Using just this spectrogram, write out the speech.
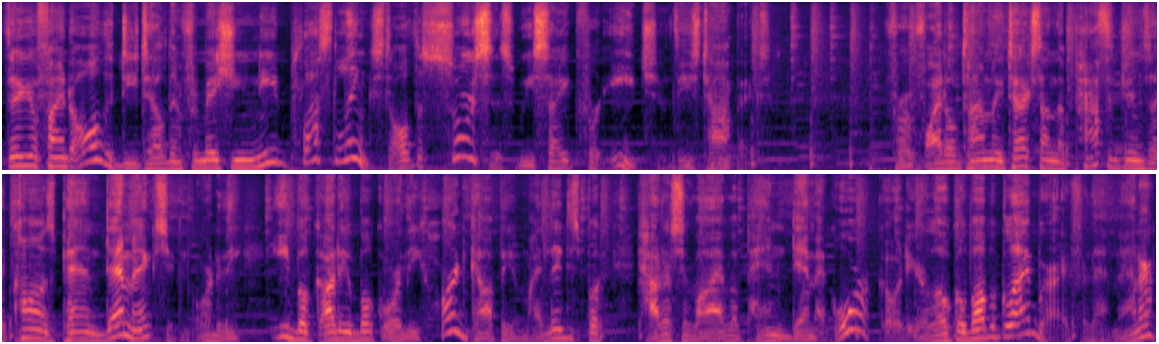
There you'll find all the detailed information you need, plus links to all the sources we cite for each of these topics. For a vital, timely text on the pathogens that cause pandemics, you can order the ebook, audiobook, or the hard copy of my latest book, How to Survive a Pandemic, or go to your local public library, for that matter.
